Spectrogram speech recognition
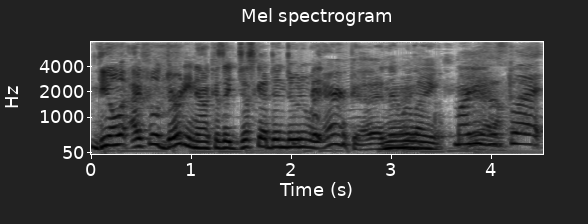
done that before. I've. The only, I feel dirty now because I just got done doing it with Erikka, and then we're like, Marty's Yeah. a slut.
